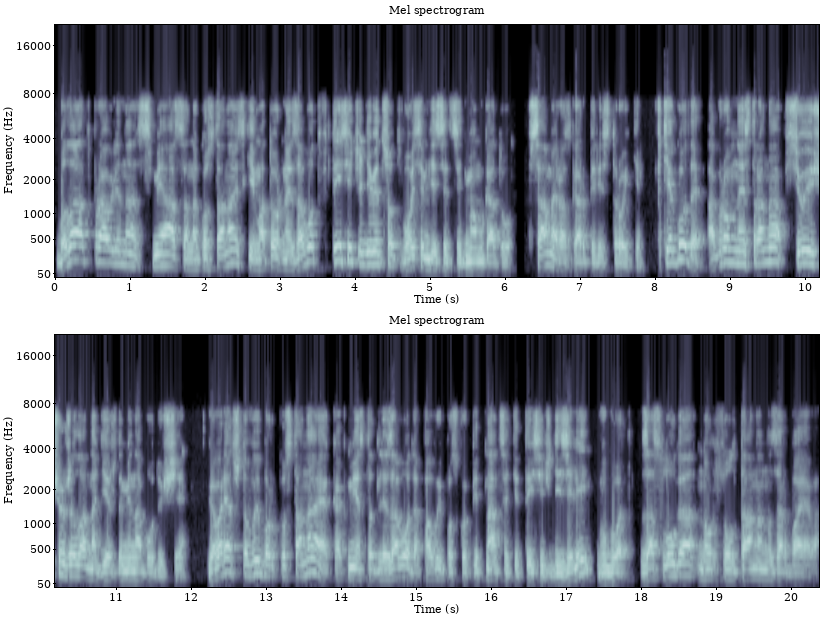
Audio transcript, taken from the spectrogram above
была отправлена с мяса на Кустанайский моторный завод в 1987 году в самый разгар перестройки. В те годы огромная страна все еще жила надеждами на будущее. Говорят, что выбор Кустаная как место для завода по выпуску 15 тысяч дизелей в год – заслуга Нурсултана Назарбаева.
